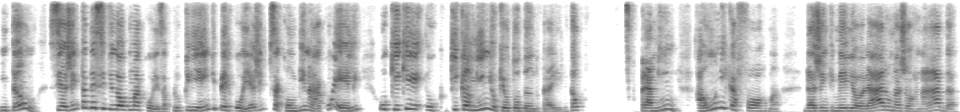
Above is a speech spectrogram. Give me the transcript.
Então, se a gente está decidindo alguma coisa para o cliente percorrer, a gente precisa combinar com ele o que, que, o que caminho que eu estou dando para ele. Então, para mim, a única forma da gente melhorar uma jornada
